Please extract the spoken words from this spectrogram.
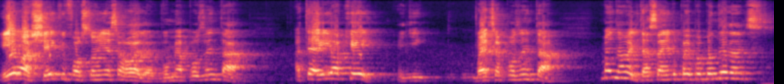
Eu achei que o Faustão ia ser, olha, vou me aposentar. Até aí, ok, ele vai se aposentar. Mas não, ele está saindo para ir para Bandeirantes.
